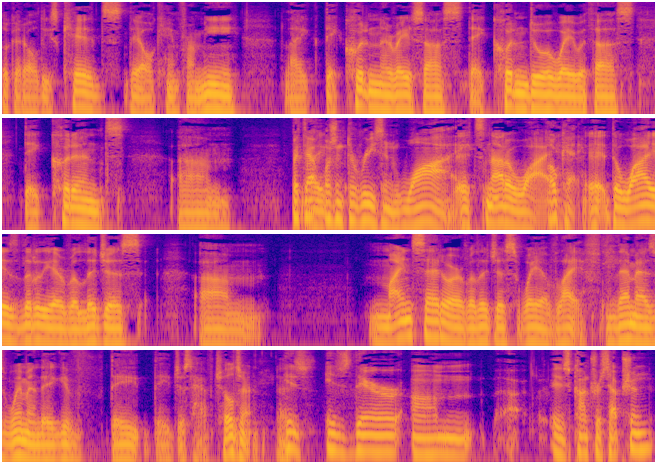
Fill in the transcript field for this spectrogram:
look at all these kids. They all came from me. Like they couldn't erase us, they couldn't do away with us, they couldn't. Um, but that like, wasn't the reason why. It's not a why. Okay. It, the why is literally a religious um, mindset or a religious way of life. Them as women, they give they they just have children. That's, is is there um, uh, is contraception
